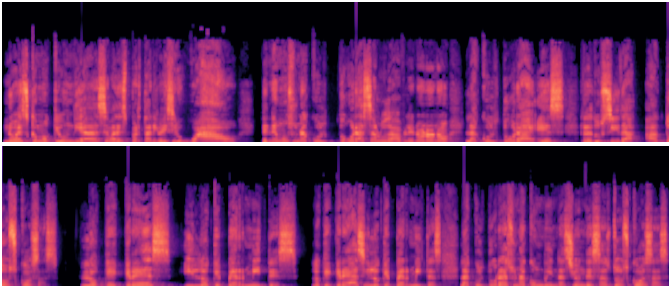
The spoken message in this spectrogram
No es como que un día se va a despertar y va a decir, wow, tenemos una cultura saludable. No, no, no. La cultura es reducida a dos cosas. Lo que crees y lo que permites. Lo que creas y lo que permites. La cultura es una combinación de esas dos cosas.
